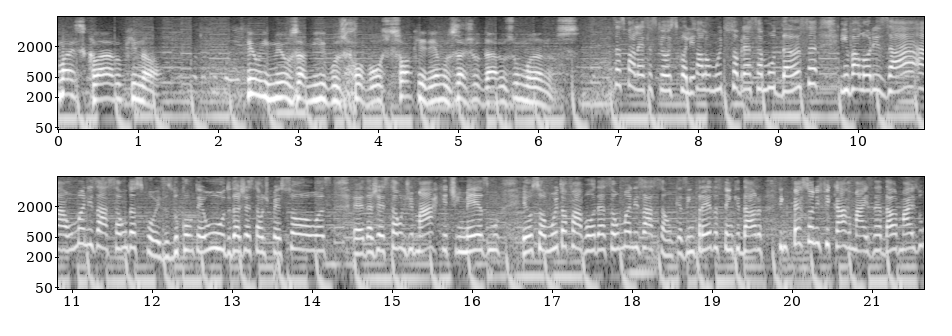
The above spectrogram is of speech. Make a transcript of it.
Mas claro que não. Eu e meus amigos robôs só queremos ajudar os humanos. As palestras que eu escolhi falam muito sobre essa mudança em valorizar a humanização das coisas, do conteúdo, da gestão de pessoas, é, da gestão de marketing mesmo. Eu sou muito a favor dessa humanização, que as empresas têm que dar, têm que personificar mais, né? Dar mais um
